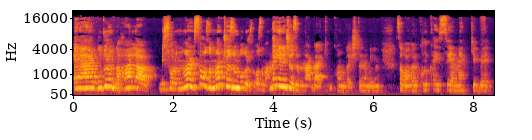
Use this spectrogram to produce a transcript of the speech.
Eğer bu durumda hala bir sorun varsa o zaman çözüm buluruz. O zaman da yeni çözümler belki bu konuda işte ne bileyim sabahları kuru kayısı yemek gibi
